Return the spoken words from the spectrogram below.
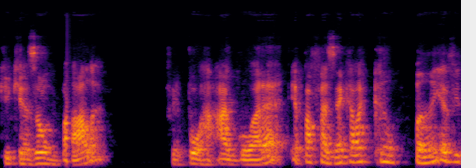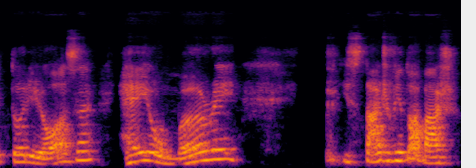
que querzão bala, Falei, porra, agora é para fazer aquela campanha vitoriosa, Hale Murray, estádio vindo abaixo.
